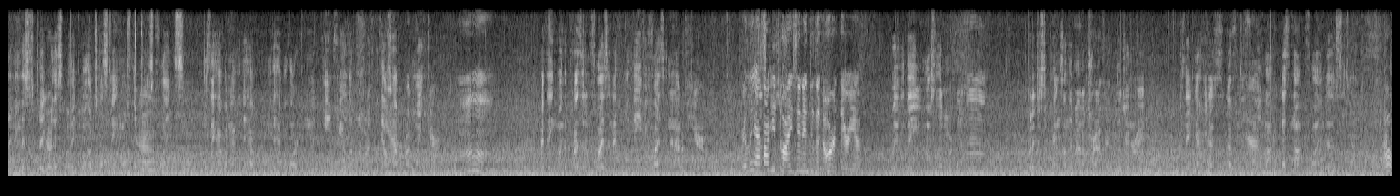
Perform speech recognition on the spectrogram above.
I think this is bigger. This is where they do all their testing, most of their test Oh. flights. Because they have an they have well, they have a large one at Paine Field up north, but they also Yeah. have a runway here. Mm. I think when the president flies in, I believe he flies in and out of here. Really? I thought he flies in into the north area. Well, they also the north end, Mm. but it just depends on the amount of traffic they generate. they he does definitely Yeah. fly, not does not fly into the sea SeaTac. Oh,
